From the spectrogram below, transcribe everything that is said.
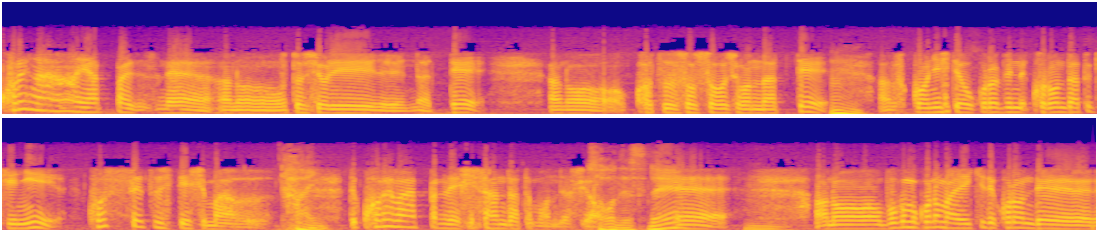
これがやっぱりですね、あの、お年寄りになって、あの、骨粗鬆症になって、うんあの不幸にして転び転んだ時に骨折してしまう。あ。はい。で、これはやっぱりね、悲惨だと思うんですよ。そうですねええうんあの、僕もこの前駅で転んで、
